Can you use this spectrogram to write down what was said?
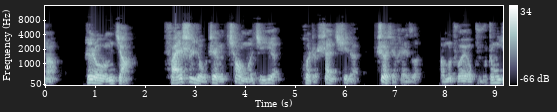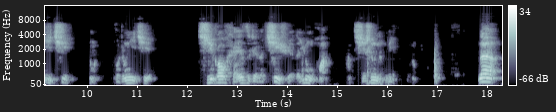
啊。所以说，我们讲，凡是有这个鞘膜积液或者疝气的这些孩子，我们主要要补中益气，嗯，补中益气。提高孩子这个气血的运化啊，提升能力。那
